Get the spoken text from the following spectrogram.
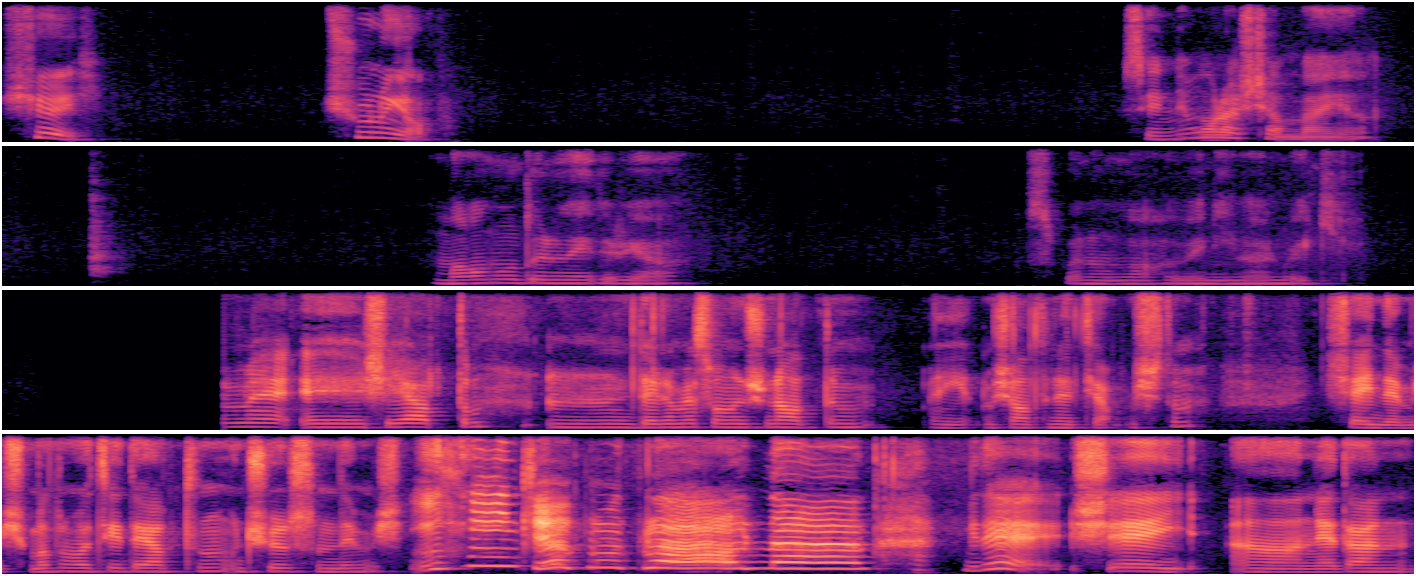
şey. Şunu yap. Seninle mi uğraşacağım ben ya? Mal mıdır nedir ya? Subhanallahu ve nimel vekil. Ve e, şey attım. Hmm, deneme sonucunu attım. E, 76 net yapmıştım. Şey demiş. Matematiği de yaptın uçuyorsun demiş. Çok mutlu oldum. Bir de şey neden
